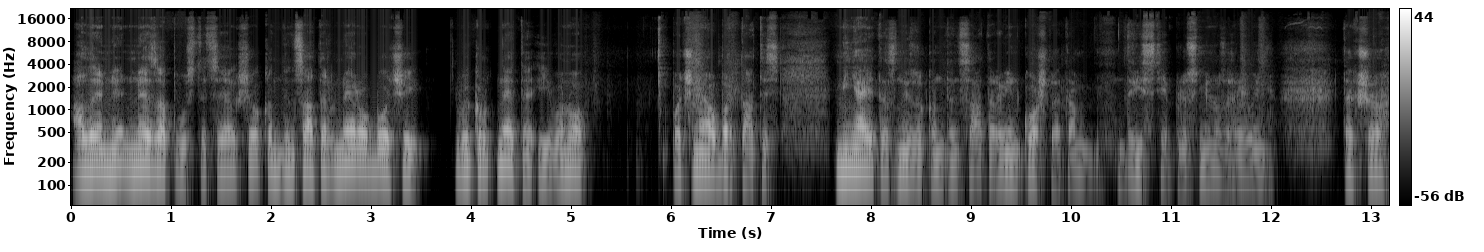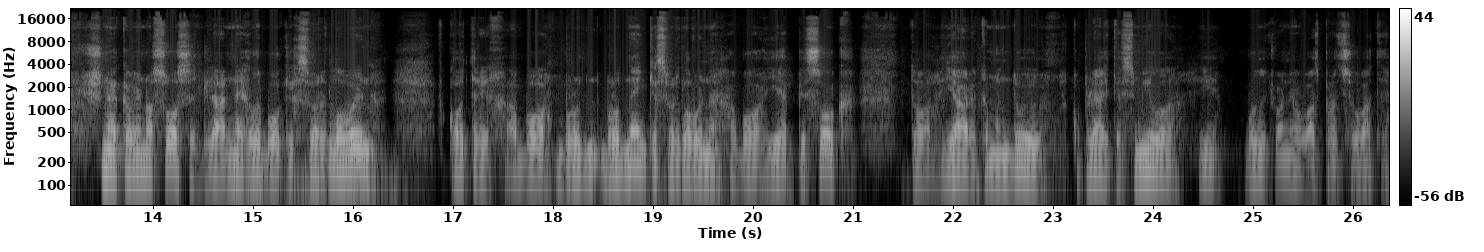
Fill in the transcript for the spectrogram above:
але не, не запуститься. Якщо конденсатор не робочий, ви крутнете і воно почне обертатись. Міняєте знизу конденсатор, він коштує там 200 плюс-мінус гривень. Так що шнекові насоси для неглибоких свердловин, котрих або брудненькі свердловини, або є пісок, то я рекомендую, купляйте сміло і будуть вони у вас працювати.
